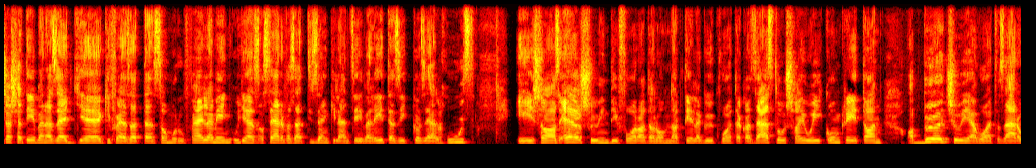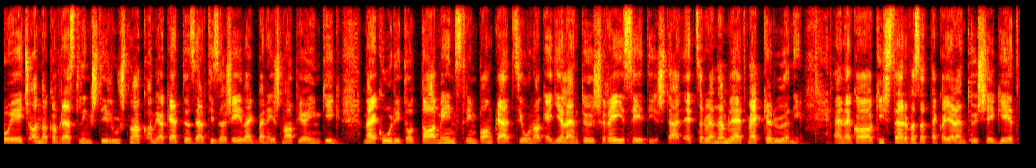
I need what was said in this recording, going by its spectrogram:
esetében ez egy eh, kifejezetten szomorú fejlemény, ugye ez a szervezet 19 éve létezik, közel 20, és az első indi forradalomnak tényleg ők voltak a zászlóshajói, konkrétan a bölcsője volt az ROH annak a wrestling stílusnak, ami a 2010-es években és napjainkig meghódította a mainstream pankrációnak egy jelentős részét is. Tehát egyszerűen nem lehet megkerülni ennek a kis szervezetnek a jelentőségét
